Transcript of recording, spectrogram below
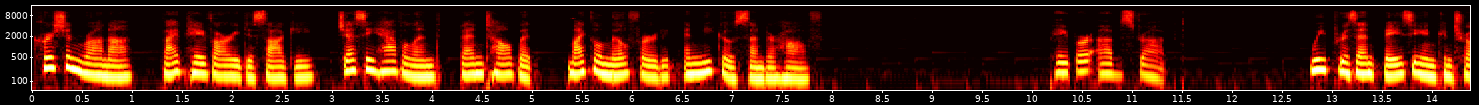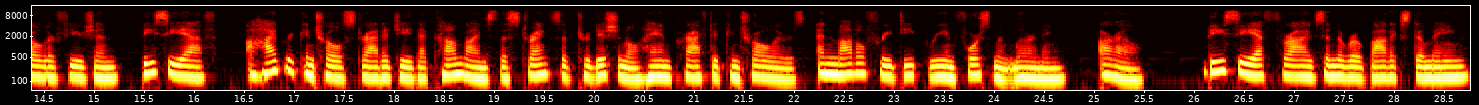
Krishan Rana, Vibhavari Dasagi, Jesse Haviland, Ben Talbot, Michael Milford, and Niko Sünderhauf. Paper Abstract We present Bayesian Controller Fusion, BCF, a hybrid control strategy that combines the strengths of traditional handcrafted controllers and model free deep reinforcement learning, RL. BCF thrives in the robotics domain,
